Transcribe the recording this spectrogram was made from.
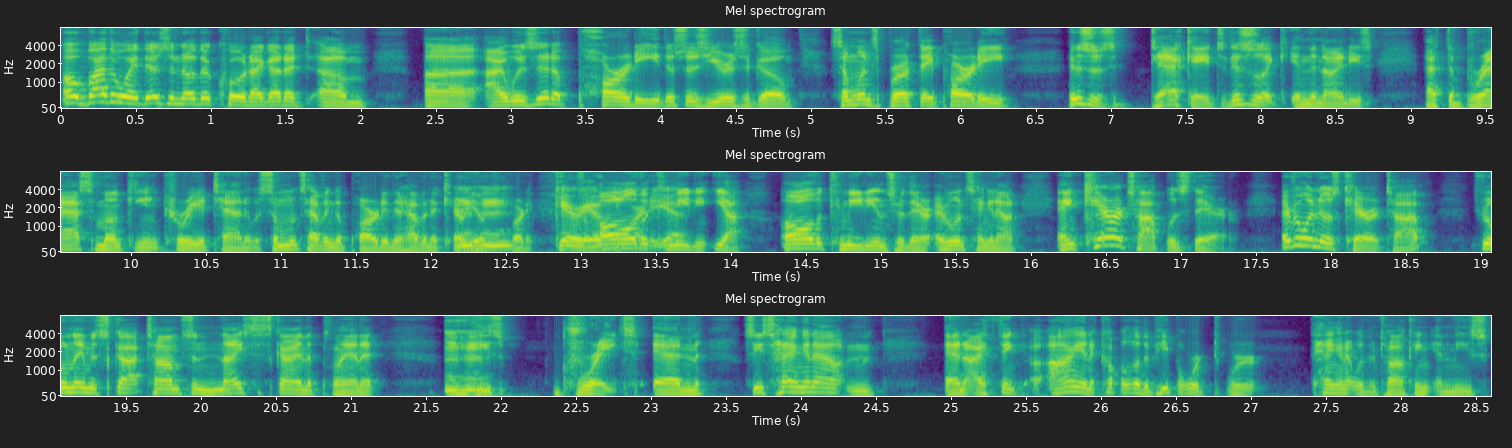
Oh, by the way, there's another quote. I got it. Um, uh, I was at a party. This was years ago. Someone's birthday party. This was decades. This was like in the 90s at the Brass Monkey in Koreatown. It was someone's having a party. They're having a karaoke party. Mm-hmm. Karaoke all party, the yeah. comedians, yeah. all the comedians are there. Everyone's hanging out, and Carrot Top was there. Everyone knows Carrot Top. His real name is Scott Thompson. Nicest guy on the planet. Mm-hmm. He's great, and so he's hanging out, and and I think I and a couple other people were were hanging out with him, talking, and these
